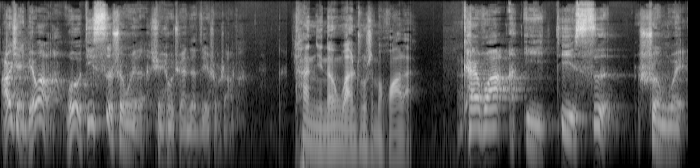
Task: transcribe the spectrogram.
而且你别忘了，我有第四顺位的选秀权在自己手上呢。看你能玩出什么花来。开花以第四顺位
